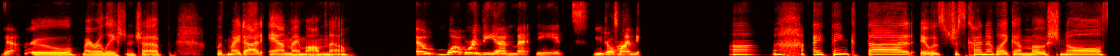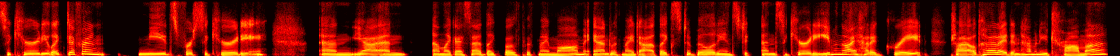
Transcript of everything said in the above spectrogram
yeah. through my relationship with my dad and my mom, though. Uh, what were the unmet needs? You don't mind me. Um, I think that it was just kind of like emotional security, like different needs for security. And yeah, and and like I said, like both with my mom and with my dad, like stability and, st- and security. Even though I had a great childhood, I didn't have any trauma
